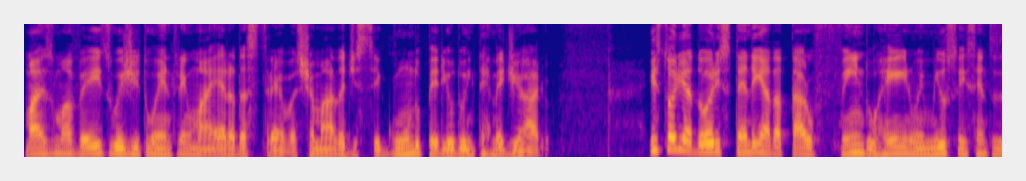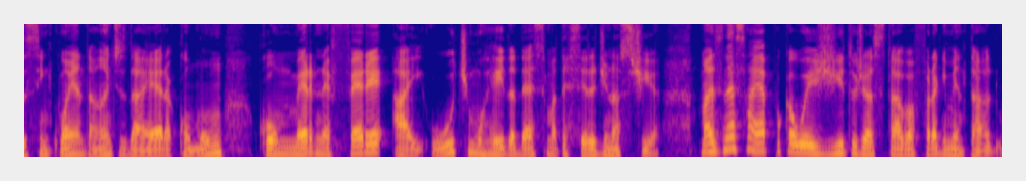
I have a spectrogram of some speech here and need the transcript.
mais uma vez, o Egito entra em uma era das trevas, chamada de Segundo Período Intermediário. Historiadores tendem a datar o fim do reino em 1650 antes da Era Comum com Mernefere Ai, o último rei da 13ª dinastia. Mas nessa época o Egito já estava fragmentado.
